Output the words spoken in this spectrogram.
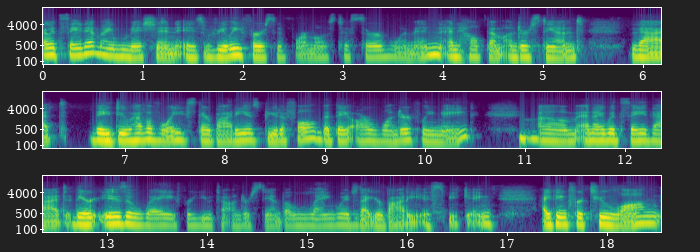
I would say that my mission is really first and foremost to serve women and help them understand that they do have a voice, their body is beautiful, that they are wonderfully made. Mm-hmm. Um, and I would say that there is a way for you to understand the language that your body is speaking. I think for too long,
